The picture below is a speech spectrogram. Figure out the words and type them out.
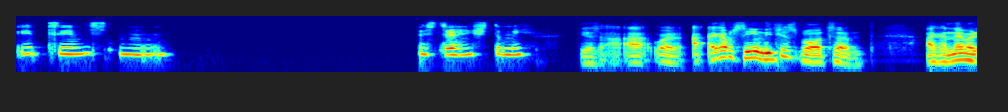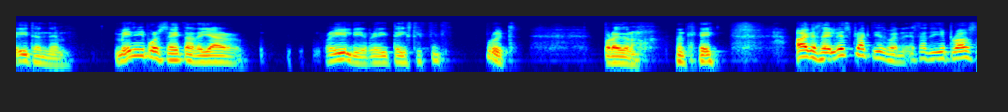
it seems mm, strange to me. Yes, I, I, well, I, I have seen lychees, but um, I have never eaten them. Many people say that they are really, really tasty fruit, but I don't know. Okay. Like I say, let's practice one. Strategy plus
